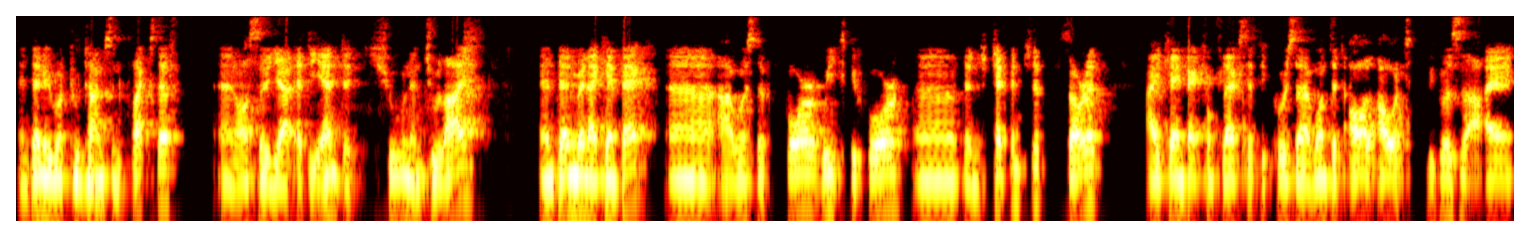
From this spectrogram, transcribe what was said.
And then we were 2 Mhm. times in Flagstaff. And also, yeah, at the end, at June and July. And then when I came back, uh, I was the four weeks before uh, the championship started. I came back from Flagstaff because I wanted all out because I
